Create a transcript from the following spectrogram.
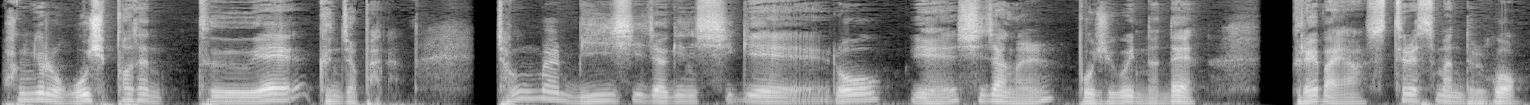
확률 50%에 근접하는 정말 미시적인 시계로 예, 시장을 보시고 있는데 그래봐야 스트레스만 들고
